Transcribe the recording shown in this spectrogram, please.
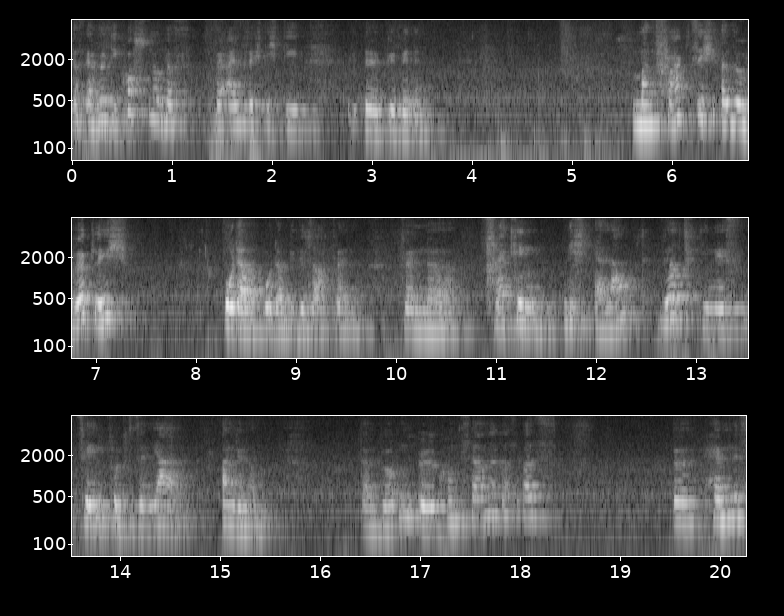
das erhöht die Kosten und das beeinträchtigt die Gewinne. Man fragt sich also wirklich, oder, oder wie gesagt, wenn, wenn äh, Fracking nicht erlaubt wird, die nächsten 10, 15 Jahre angenommen, dann würden Ölkonzerne das als äh, Hemmnis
